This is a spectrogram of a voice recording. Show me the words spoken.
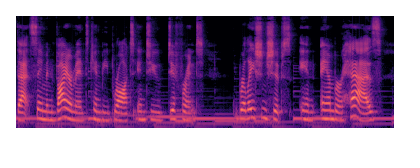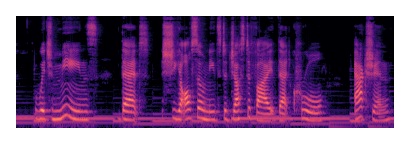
that same environment can be brought into different relationships in Amber has, which means that she also needs to justify that cruel action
